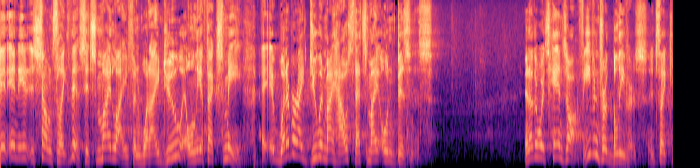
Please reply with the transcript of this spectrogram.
And, and, it sounds like this it's my life, and what I do only affects me. Uh, whatever I do in my house, that's my own business. In other words, hands off, even for believers. It's like,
